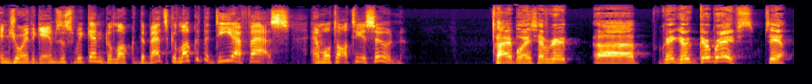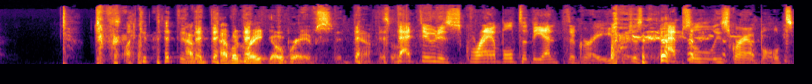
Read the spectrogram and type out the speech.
enjoy the games this weekend. Good luck with the bets. Good luck with the DFS, and we'll talk to you soon. All right, boys. Have a great, uh, great go, go Braves. See ya. have, have, a great go Braves. That, yeah, so. that, dude is scrambled to the nth degree. Just absolutely scrambled.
